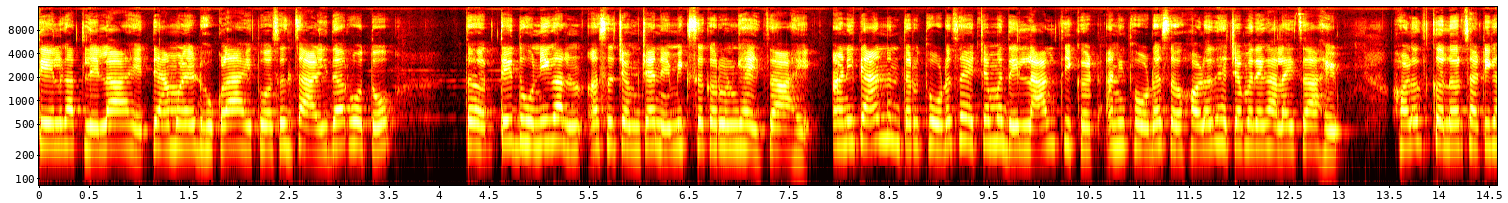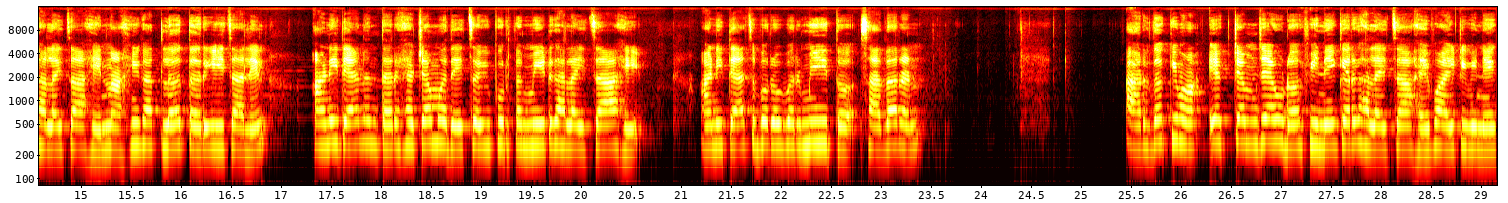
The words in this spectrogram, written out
तेल घातलेलं आहे. त्यामुळे ढोकळा आहे तो असं जाळीदार होतो. तर ते दोन्ही घालून असं चमच्याने मिक्स करून घ्यायचं आहे. आणि त्यानंतर थोडंसं ह्याच्यामध्ये लाल तिखट आणि थोडंसं हळद ह्याच्यामध्ये घालायचं आहे. हळद कलरसाठी घालायचं आहे. नाही घातलं तरीही चालेल. आणि त्यानंतर ह्याच्यामध्ये चवीपुरतं मीठ घालायचं आहे. आणि त्याचबरोबर मी इथं साधारण अर्धा किंवा एक चमचा एवढं व्हिनेगर घालायचं आहे व्हाईट विनेगर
